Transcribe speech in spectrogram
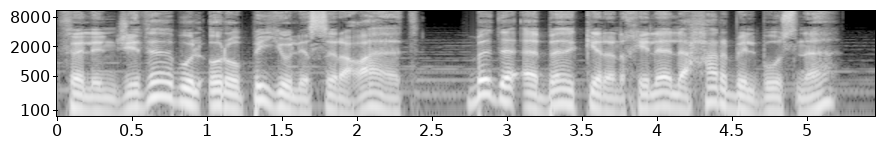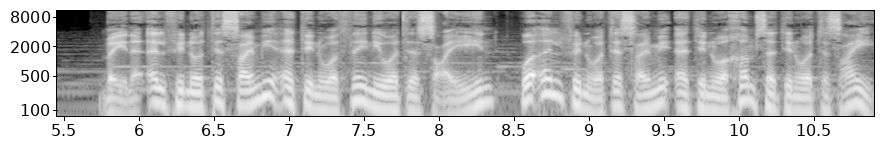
فالانجذاب الأوروبي للصراعات بدأ باكرا خلال حرب البوسنة بين 1992 و 1995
